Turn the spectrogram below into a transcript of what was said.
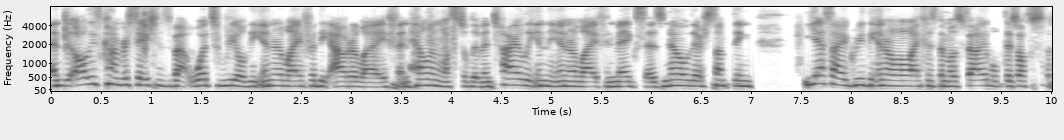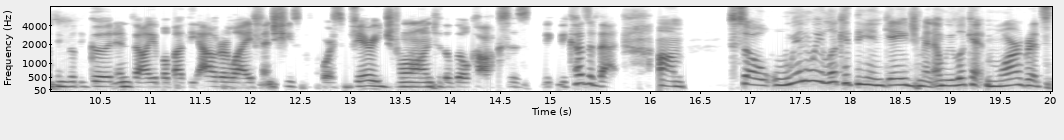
and the, all these conversations about what's real, the inner life or the outer life. And Helen wants to live entirely in the inner life, and Meg says no. There's something. Yes, I agree. The inner life is the most valuable, but there's also something really good and valuable about the outer life. And she's, of course, very drawn to the Wilcoxes because of that. Um, so when we look at the engagement and we look at Margaret's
